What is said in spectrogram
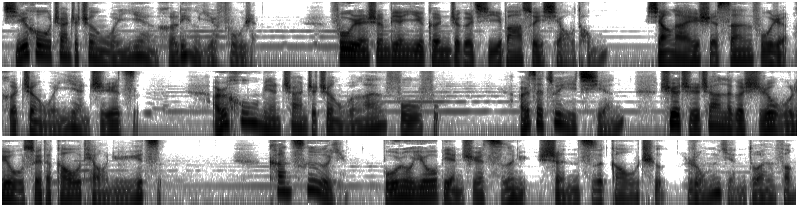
其后站着郑文燕和另一夫人。夫人身边亦跟着个七八岁小童，想来是三夫人和郑文燕之子。而后面站着郑文安夫妇。而在最前，却只站了个十五六岁的高挑女子。看侧影，不入幽便觉此女神姿高彻，容颜端方，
